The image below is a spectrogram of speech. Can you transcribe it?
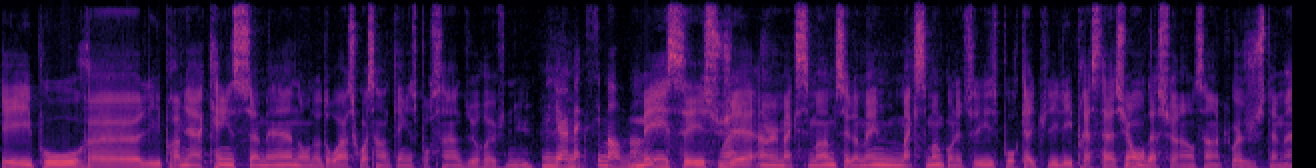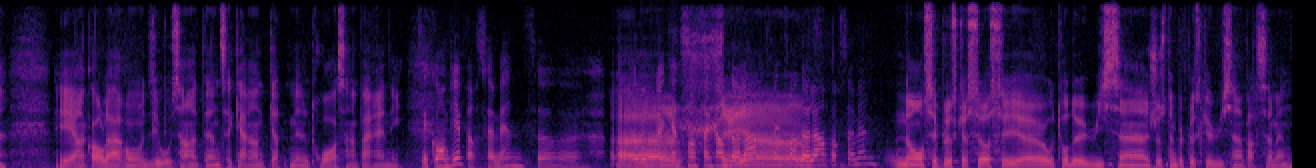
Et pour euh, les premières 15 semaines, on a droit à 75% du revenu. Mais il y a un maximum. hein? Mais c'est sujet à un maximum. C'est le même maximum qu'on utilise pour calculer les prestations d'assurance emploi, justement. Et encore là, arrondi aux centaines, c'est 44 300 par année. C'est combien par semaine, ça? euh? C'est à Euh, peu près 450 j'ai, 500 euh, par semaine? Non, c'est plus que ça. C'est euh, autour de 800, juste un peu plus que 800 par semaine.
